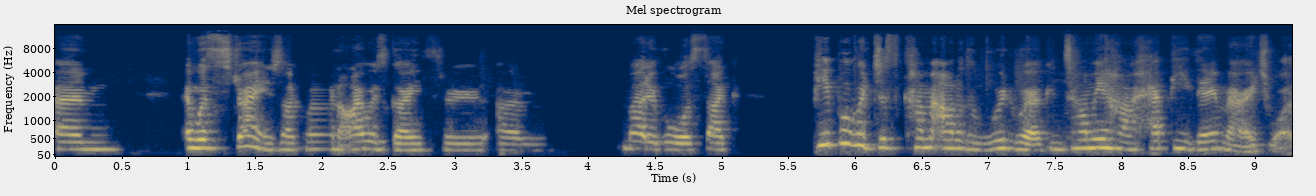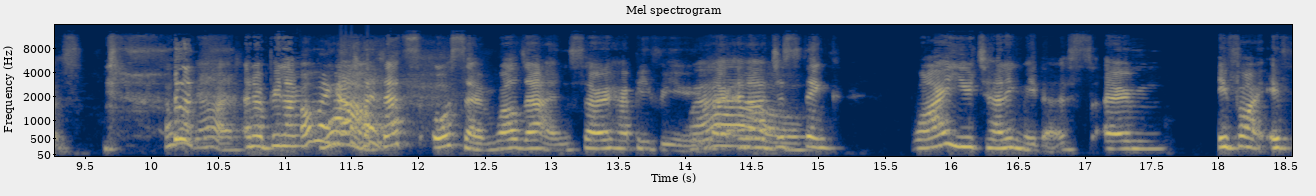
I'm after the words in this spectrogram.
Um and what's strange like when i was going through um my divorce like people would just come out of the woodwork and tell me how happy their marriage was. Oh my god! and I'd be like, "Oh my wow, god, that's awesome! Well done! So happy for you!" Wow. Like, and I just think, why are you telling me this? Um, if I if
